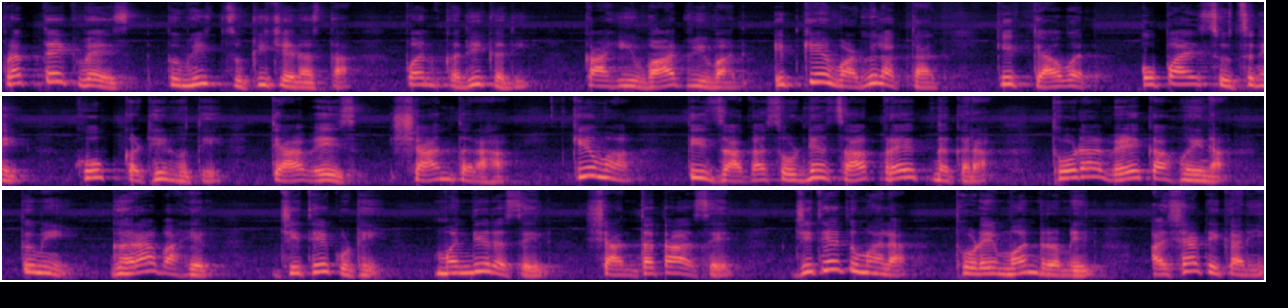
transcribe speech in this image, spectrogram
प्रत्येक वेळेस तुम्ही चुकीचे नसता. पण कधीकधी काही वादविवाद इतके वाढू लागतात की त्यावर उपाय सुचणे खूप कठीण होते. त्यावेळेस शांत राहा किंवा ती जागा सोडण्याचा प्रयत्न करा. थोडा वेळ का होईना तुम्ही घराबाहेर जिथे कुठे मंदिर असेल शांतता असेल जिथे तुम्हाला थोडे मन रमेल अशा ठिकाणी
